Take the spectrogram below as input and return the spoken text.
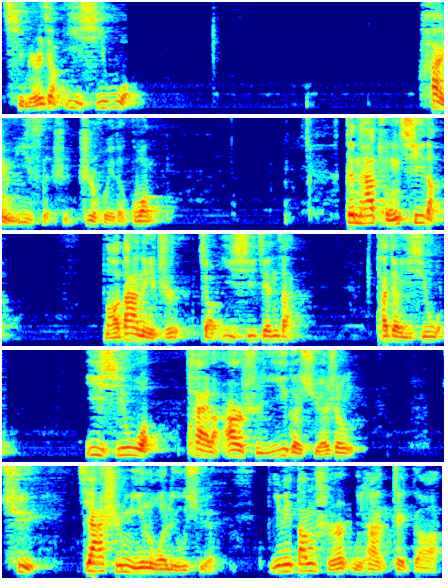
起名叫义西沃，汉语意思是智慧的光。跟他同期的老大那支叫义西坚赞，他叫义西沃，义西沃派了二十一个学生去加什弥罗留学，因为当时你看这个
